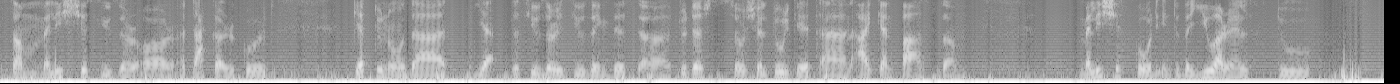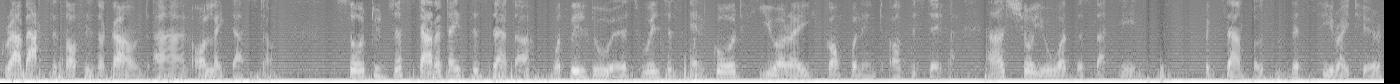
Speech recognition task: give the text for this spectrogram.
some malicious user or attacker could get to know that yeah this user is using this uh, Twitter social toolkit and I can pass some malicious code into the URL to grab access of his account and all like that stuff so to just sanitize this data, what we'll do is we'll just encode URI component of this data. And I'll show you what does that mean. For example, let's see right here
